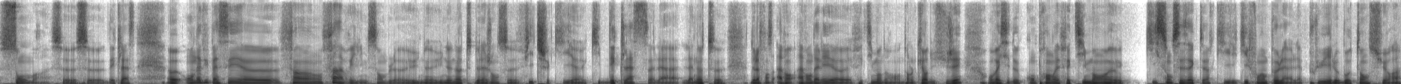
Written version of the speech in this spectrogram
sombre, se, se déclasse. Euh, on a vu passer euh, fin, avril, il me semble, une, note de l'agence Fitch qui, euh, déclasse la, note de la France. Avant, d'aller effectivement dans, le cœur du sujet, on va essayer de comprendre effectivement qui sont ces acteurs qui, font un peu la, pluie et le beau temps sur,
